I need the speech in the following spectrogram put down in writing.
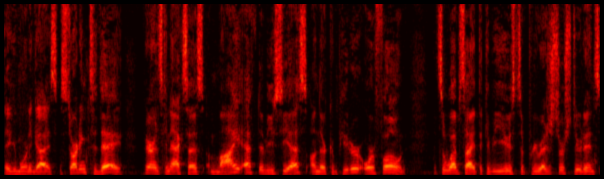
Hey, good morning, guys. Starting today, parents can access My FWCS on their computer or phone. It's a website that can be used to pre-register students,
